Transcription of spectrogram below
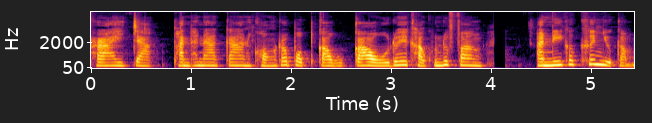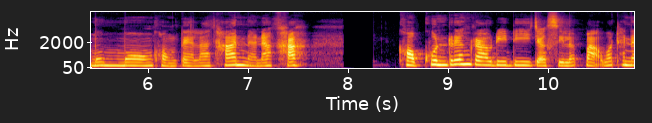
คลายจากพันธนาการของระบบเก่าๆ ด้วยค่ะคุณผู้ฟัง อันนี้ก็ขึ้นอยู่กับมุมมองของแต่ละท่านนะนะคะ ขอบคุณเรื่องราวดีๆ จากศิลปะวัฒน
